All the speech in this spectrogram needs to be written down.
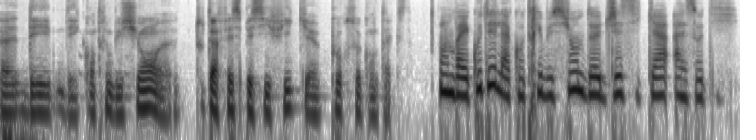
des, contributions tout à fait spécifiques pour ce contexte. On va écouter la contribution de Jessica Azodi.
